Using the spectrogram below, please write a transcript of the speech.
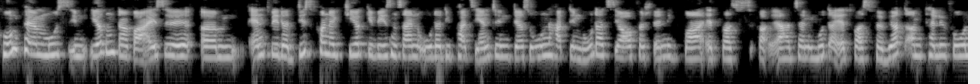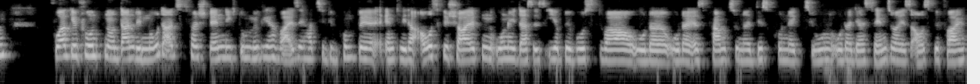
Pumpe muss in irgendeiner Weise ähm, entweder diskonnektiert gewesen sein oder die Patientin, der Sohn hat den Notarzt ja auch verständigt, war etwas, er hat seine Mutter etwas verwirrt am Telefon vorgefunden und dann den Notarzt verständigt und möglicherweise hat sie die Pumpe entweder ausgeschalten, ohne dass es ihr bewusst war oder, oder es kam zu einer Diskonnektion oder der Sensor ist ausgefallen.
